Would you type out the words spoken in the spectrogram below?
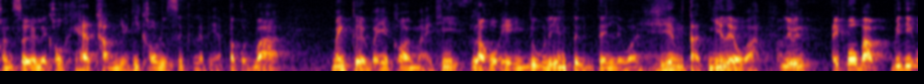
concern เลยเขาแค่ทำอย่างที่เขารู้สึกอะไรแบบเนี้ยปรากฏว่าแม่งเกิดไวยากรณ์ใหม่ที่เราเองดูแล้วยังตื่นเต้นเลยว่าเฮ้ยมันตัดงี้เลยเหรอวะหรือไอ้พวกแบบวิดีโอ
